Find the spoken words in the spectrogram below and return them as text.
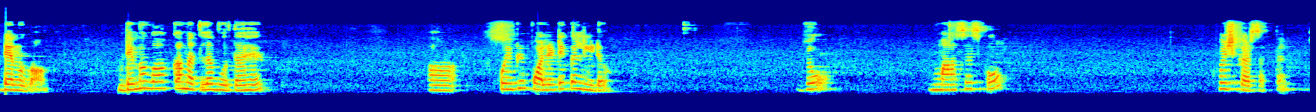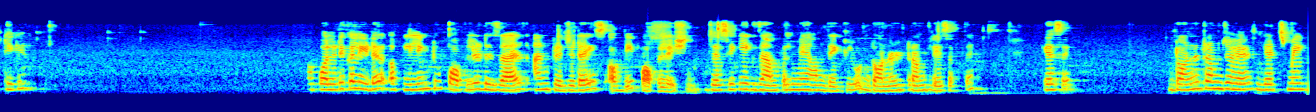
डेमोगॉग डेमोगॉग का मतलब होता है आ, कोई भी पॉलिटिकल लीडर जो मासेस को खुश कर सकते हैं ठीक है? Political leader appealing to popular desire and prejudice of the population जैसे कि एग्जांपल में आप देख लो डोनाल्ड ट्रंप ले सकते हैं। कैसे? डोनाल्ड ट्रंप जो है let's make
